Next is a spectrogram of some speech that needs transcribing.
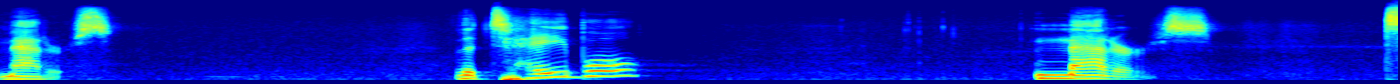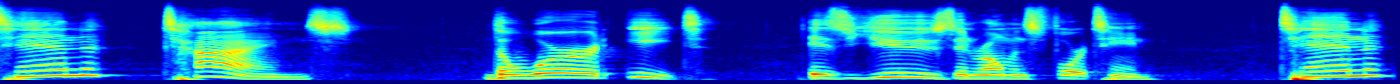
matters. The table matters. 10 times the word eat is used in Romans 14. 10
